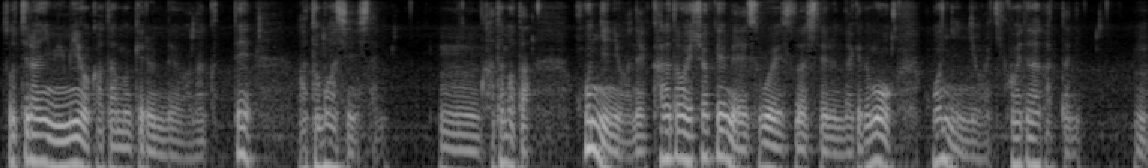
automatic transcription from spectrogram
そちらに耳を傾けるんではなくて、後回しにしたり、うん、はたまた、本人にはね、体は一生懸命 SOS 出してるんだけども、本人には聞こえてなかったり、うん、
